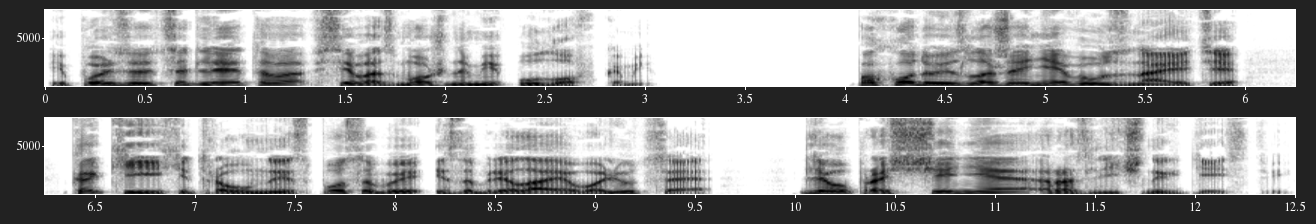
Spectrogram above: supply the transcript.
и пользуется для этого всевозможными уловками. По ходу изложения вы узнаете, какие хитроумные способы изобрела эволюция для упрощения различных действий.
